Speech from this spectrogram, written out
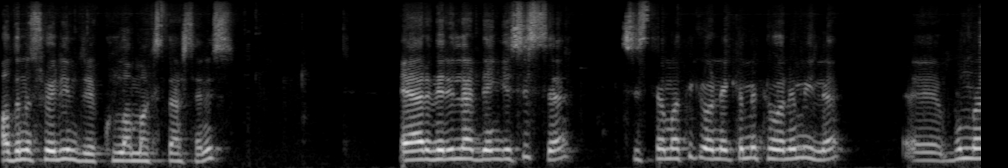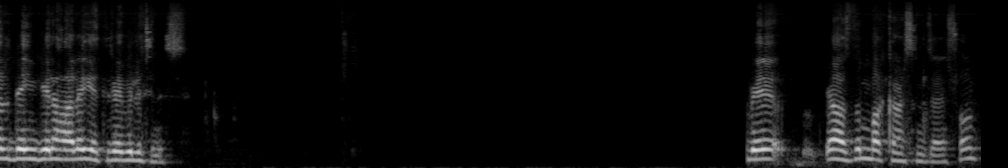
Adını söyleyeyim diye kullanmak isterseniz. Eğer veriler dengesizse sistematik örnekleme teoremiyle e, bunları dengeli hale getirebilirsiniz. Ve yazdım bakarsınız en son.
